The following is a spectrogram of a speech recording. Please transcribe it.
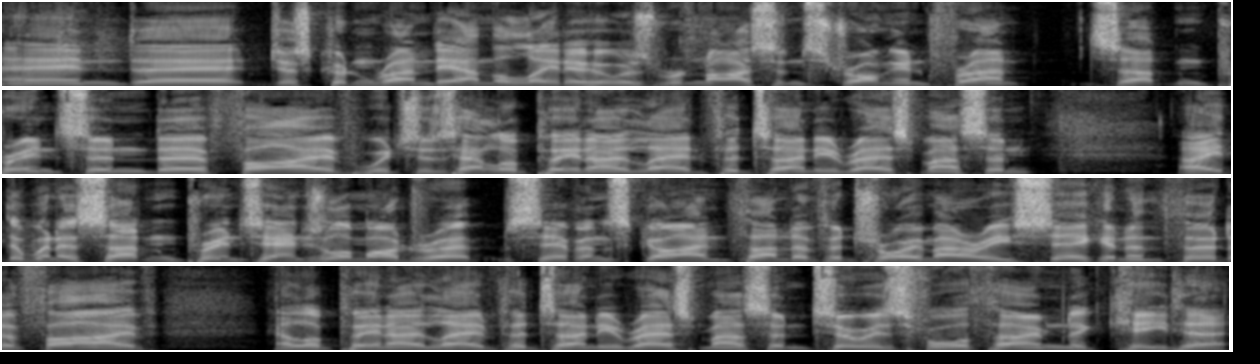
and uh, just couldn't run down the leader who was nice and strong in front, Sutton Prince, and uh, five, which is Jalapeno Lad for Tony Rasmussen. Eight, the winner, Sutton Prince, Angela Modra. Seven, Sky and Thunder for Troy Murray, second, and third to five. Jalapeno Lad for Tony Rasmussen. Two is fourth home, Nikita.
